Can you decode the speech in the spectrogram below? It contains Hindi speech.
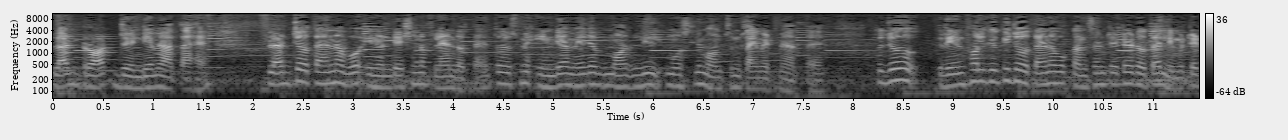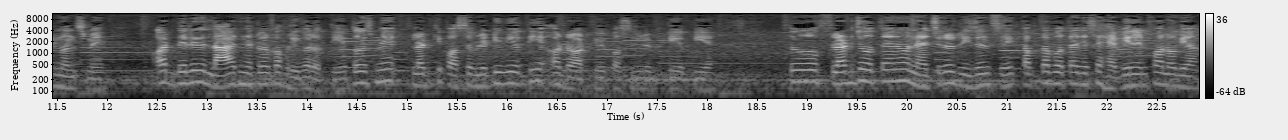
फ्लड ड्रॉट जो इंडिया में आता है, फ्लड जो होता है ना, वो इनंडेशन ऑफ़ लैंड होता है। तो उसमें इंडिया में जब मोस्टली मानसून क्लाइमेट में आता है तो जो रेनफॉल क्योंकि जो होता है ना, वो कंसनट्रेटेड होता है लिमिटेड मंथ्स में, और there is large network of river होती है। तो इसमें फ्लड की पॉसिबिलिटी भी होती है और ड्रॉट की भी पॉसिबिलिटी होती है। तो फ्लड जो होता है ना, वो नेचुरल रीजन से कब कब होता है? जैसे हैवी रेनफॉल हो गया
